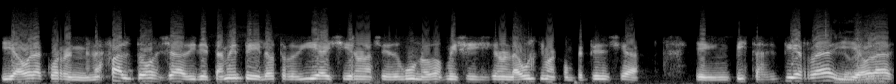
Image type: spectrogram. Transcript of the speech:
y ahora corren en asfalto, ya directamente el otro día hicieron, hace uno o dos meses hicieron la última competencia en pistas de tierra y ahora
